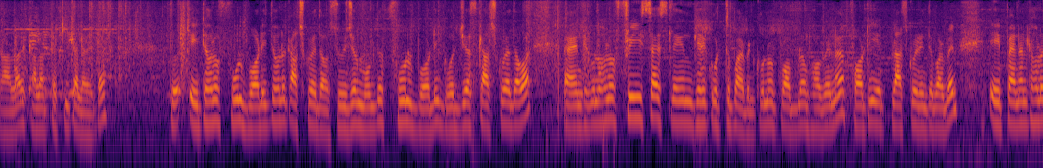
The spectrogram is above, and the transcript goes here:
কালার। কালারটা কি কালার এটা? তো এইটা হলো ফুল বডিতে হলো কাজ করে দেওয়া। সুইজের মধ্যে ফুল বডি, গর্জিয়াস কাজ করে দেওয়া। অ্যান্ড এগুলো হলো ফ্রি সাইজ লেন ঘেরে করতে পারবেন। কোনো প্রবলেম হবে না। ফর্টি এইট প্লাস করে নিতে পারবেন। এই প্যানেলটা হলো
